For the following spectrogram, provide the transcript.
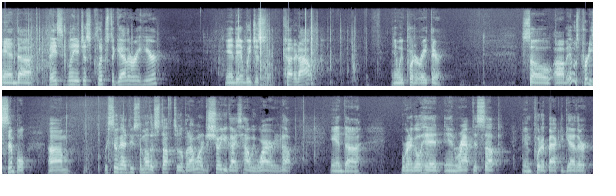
and uh, basically it just clips together right here and then we just cut it out and we put it right there so um, it was pretty simple um, we still got to do some other stuff to it, but I wanted to show you guys how we wired it up. And uh, we're going to go ahead and wrap this up and put it back together,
